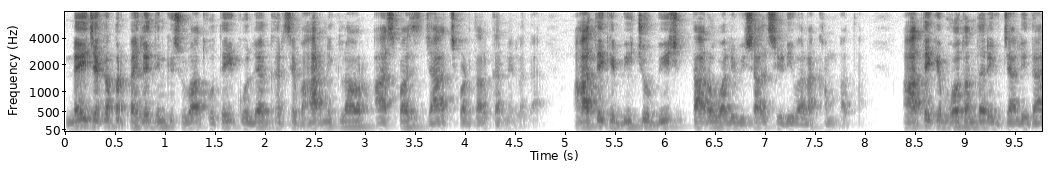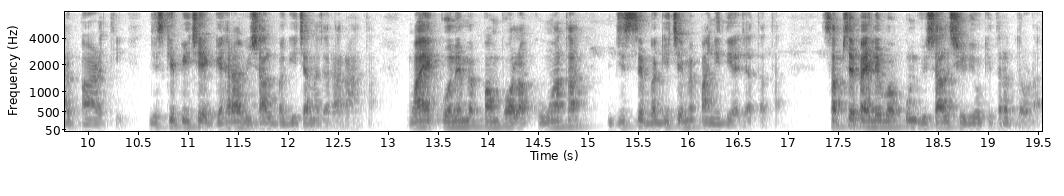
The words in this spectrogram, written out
नई जगह पर पहले दिन की शुरुआत होते ही कोलिया घर से बाहर निकला और आसपास जाँच पड़ताल करने लगा। अहाते के बीचों बीच तारों वाली विशाल सीढ़ी वाला खंबा था। अहाते के बहुत अंदर एक जालीदार बाढ़ थी, जिसके पीछे एक गहरा विशाल बगीचा नज़र आ रहा था। वहाँ एक कोने में पंप वाला कुआँ था, जिससे बगीचे में पानी दिया जाता था। सबसे पहले वह उन विशाल सीढ़ियों की तरफ़ दौड़ा।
